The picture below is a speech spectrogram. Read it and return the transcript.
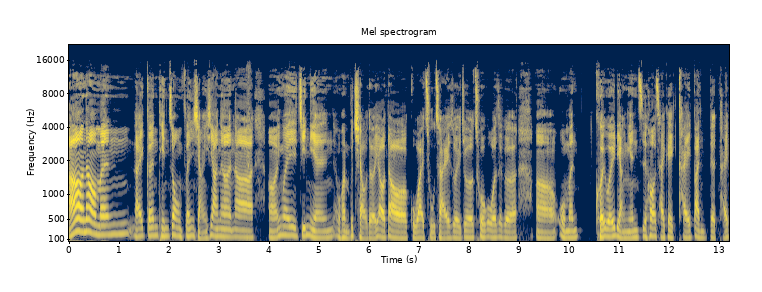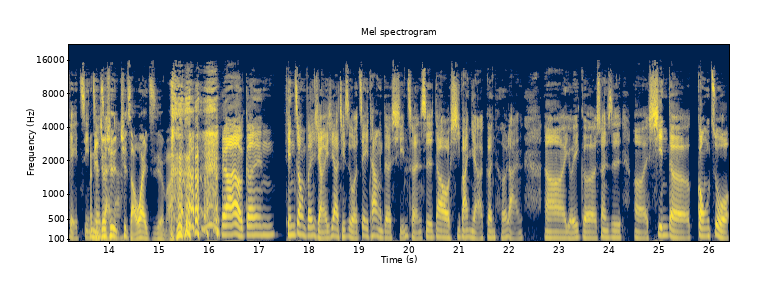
好，那我们来跟听众分享一下呢。那呃，因为今年我很不巧的要到国外出差，所以就错过这个呃，我们睽违两年之后才可以开办的台北自行车展啊。你就去去找外资了嘛？对啊，那我跟听众分享一下，其实我这一趟的行程是到西班牙跟荷兰啊，呃，有一个算是呃新的工作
